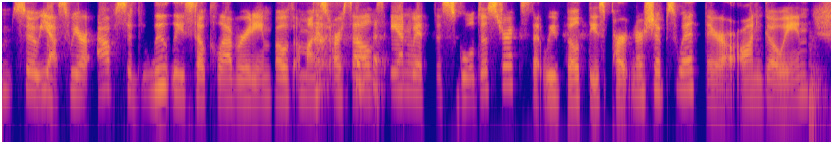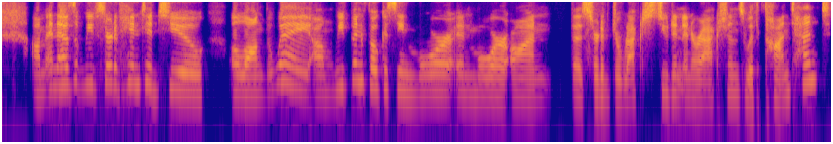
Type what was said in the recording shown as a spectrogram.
Um, so yes, we are absolutely still collaborating both amongst ourselves and with the school districts that we've built these partnerships with. They are ongoing. Um, and as we've sort of hinted to along the way, um, we've been focusing more and more on the sort of direct student interactions with content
